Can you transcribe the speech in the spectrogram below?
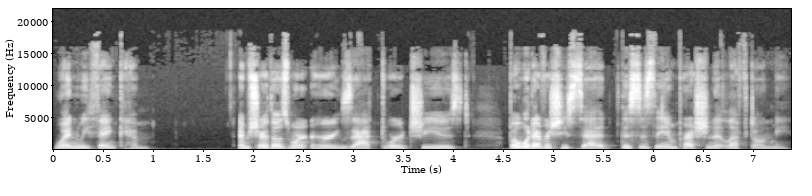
when we thank Him. I'm sure those weren't her exact words she used, but whatever she said, this is the impression it left on me.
